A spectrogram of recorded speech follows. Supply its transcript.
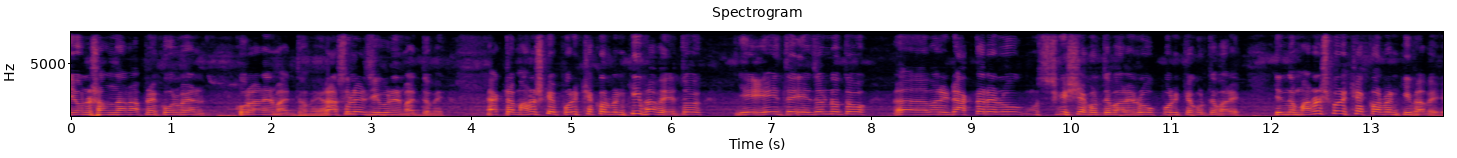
এই অনুসন্ধান আপনি করবেন কোরআনের মাধ্যমে, রাসুলের জীবনের মাধ্যমে। একটা মানুষকে পরীক্ষা করবেন কীভাবে? তো এই তো এজন্য তো মানে ডাক্তারের রোগ চিকিৎসা করতে পারে, রোগ পরীক্ষা করতে পারে। কিন্তু মানুষ পরীক্ষা করবেন কীভাবে?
